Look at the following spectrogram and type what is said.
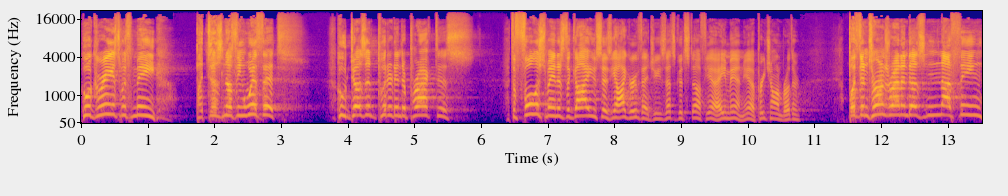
who agrees with me, but does nothing with it, who doesn't put it into practice. The foolish man is the guy who says, Yeah, I agree with that, Jesus. That's good stuff. Yeah, amen. Yeah, preach on, brother. But then turns around and does nothing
